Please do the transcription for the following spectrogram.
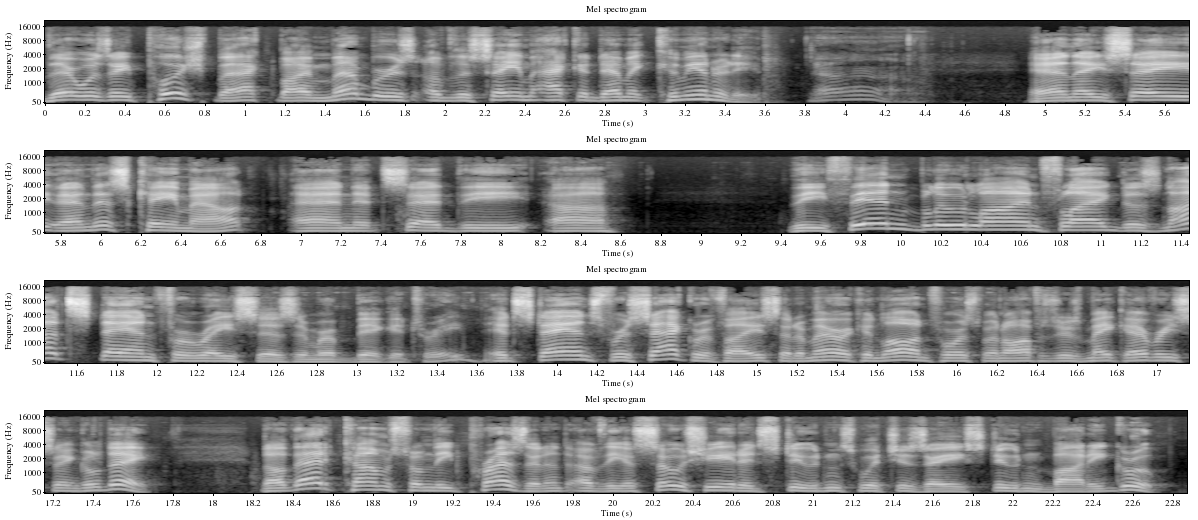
there was a pushback by members of the same academic community. Oh. And they say, and this came out, and it said the uh, the thin blue line flag does not stand for racism or bigotry. It stands for sacrifice that American law enforcement officers make every single day. Now that comes from the president of the Associated Students, which is a student body group.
